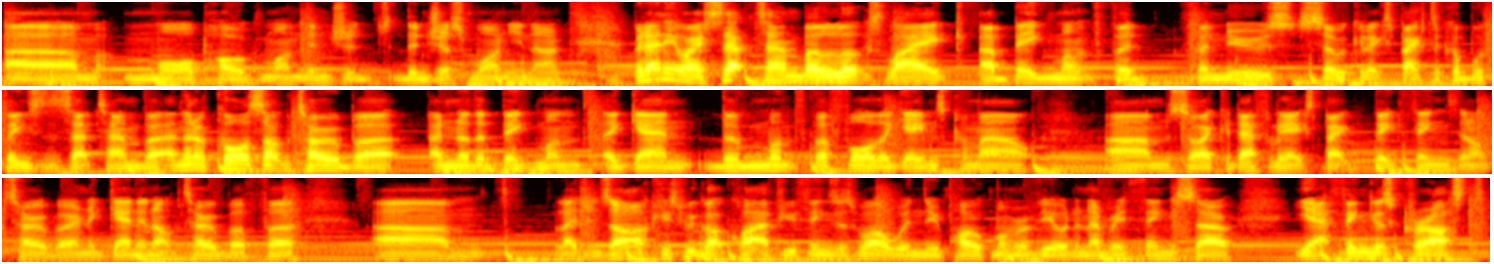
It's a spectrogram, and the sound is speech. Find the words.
um, more Pokemon than, ju- than just one, you know. But anyway, September looks like a big month for, for news, so we could expect a couple things in September. And then, of course, October, another big month. Again, the month before the games come out. Um, so I could definitely expect big things in October. And again, in October for um, Legends Arceus, we've got quite a few things as well with new Pokemon revealed and everything. So yeah, fingers crossed.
